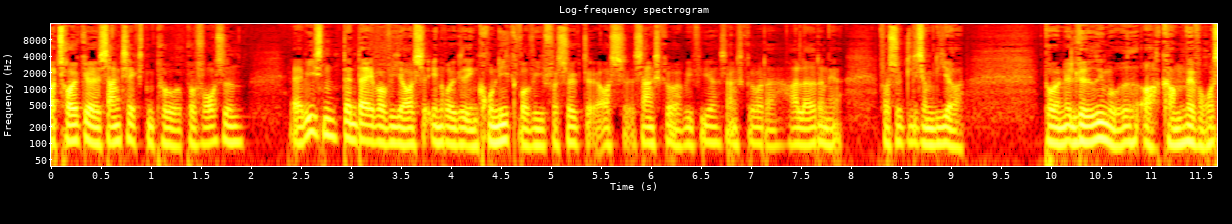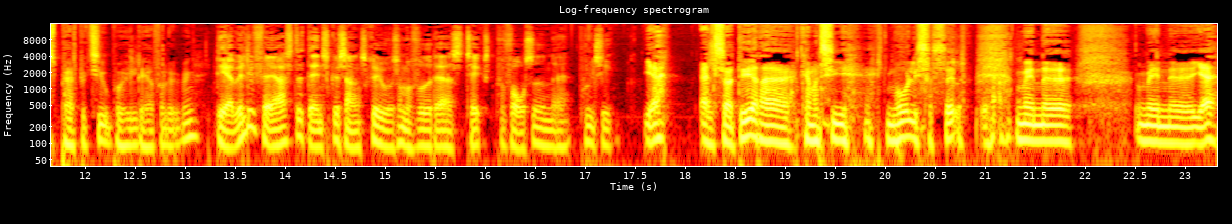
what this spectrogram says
at trykke øh, sangteksten på, på forsiden af avisen den dag, hvor vi også indrykkede en kronik, hvor vi forsøgte, også sangskriver, vi fire sangskriver, der har lavet den her, forsøgte ligesom lige at på en lødig måde at komme med vores perspektiv på hele det her forløb. Ikke? Det er vel de færreste danske sangskriver, som har fået deres tekst på forsiden af politik. Ja, altså det er der, kan man sige, et mål i sig selv. Ja. Men, øh, men øh, ja,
